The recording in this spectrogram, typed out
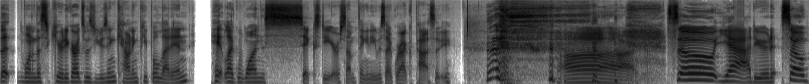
that one of the security guards was using, counting people let in, hit like 160 or something, and he was like, "We're at capacity." Ah, So yeah, dude. So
